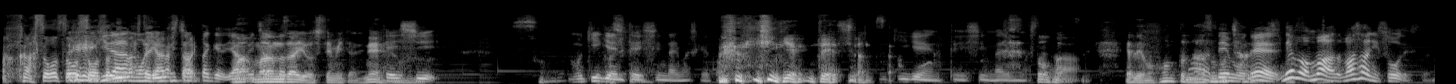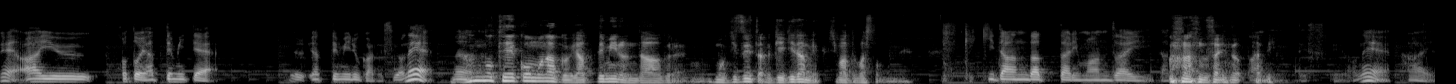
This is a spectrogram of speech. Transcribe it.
あ、そうそうそうそう。劇団 もやめちゃったけど、やまめちゃった。漫才をしてみたりね。停止、そう。無期限停止になりましたけど。期限停止なんですか。無期限停止になりましたがそうなんです。ね。いやでも本当まあ謎のでもね、でもまああ、まさにそうですよね。ああいうことをやってみて、やってみるかですよね。うん、何の抵抗もなくやってみるんだぐらいの。もう気づいたら劇団名決まってましたもんね。劇団だったり漫才だった 漫才だったりり。ですよね。はい。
